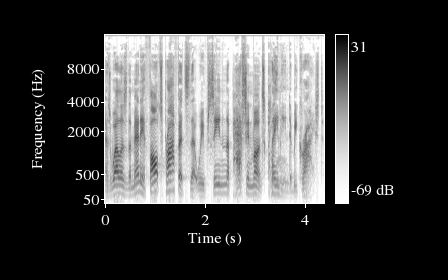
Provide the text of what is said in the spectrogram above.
as well as the many false prophets that we've seen in the passing months claiming to be Christ.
